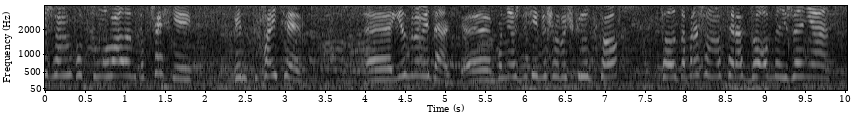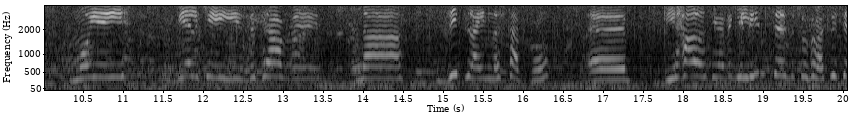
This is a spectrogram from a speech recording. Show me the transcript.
Już wam podsumowałem to wcześniej, więc słuchajcie, e, ja zrobię tak, e, ponieważ dzisiaj wyszło dość krótko, to zapraszam was teraz do obejrzenia mojej wielkiej wyprawy na zipline na statku. E, jechałem sobie na takiej lince, zresztą zobaczycie,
